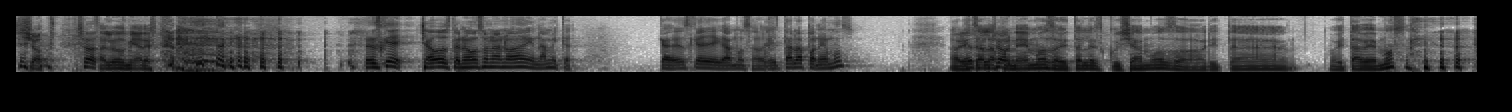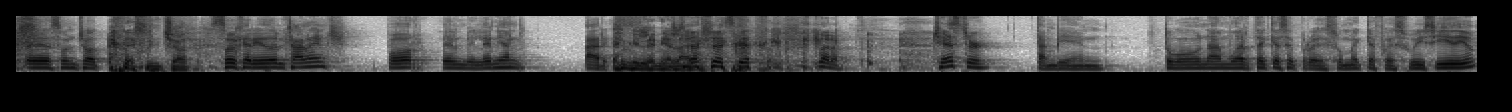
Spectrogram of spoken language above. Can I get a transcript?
Shot. Shot. Saludos, Miares. Es que, chavos, tenemos una nueva dinámica. Cada vez que llegamos, ahorita la ponemos. Ahorita la ponemos, ahorita la escuchamos, ahorita. Ahorita vemos. Es un shot. es un shot. Sugerido el challenge por el Millennial Ares. El Millennial Ares. no es cierto. bueno, Chester también tuvo una muerte que se presume que fue suicidio.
